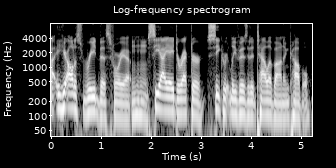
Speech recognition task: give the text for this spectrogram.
Uh, here, I'll just read this for you. Mm-hmm. CIA director secretly visited Taliban in Kabul.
